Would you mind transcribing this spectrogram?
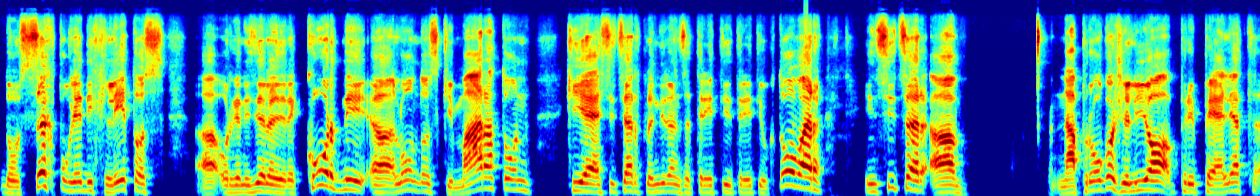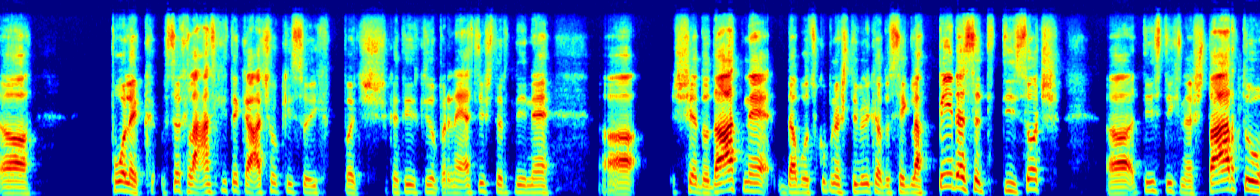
do vseh pogledih letos uh, organizirali rekordni uh, londonski maraton, ki je sicer planiran za 3. 3. oktober. In sicer uh, na progo želijo pripeljati. Uh, poleg vseh lanskih tekačev, ki so jih pač, kateri, ki so prenesli štrtnine, uh, še dodatne, da bo skupna številka dosegla 50 tisoč uh, tistih na štartu,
